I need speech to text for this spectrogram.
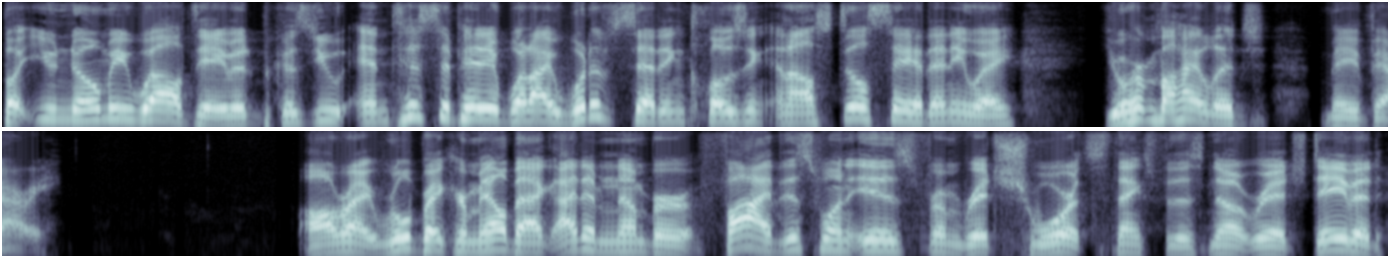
But you know me well, David, because you anticipated what I would have said in closing, and I'll still say it anyway. Your mileage may vary. All right, rule breaker mailbag item number five. This one is from Rich Schwartz. Thanks for this note, Rich. David,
